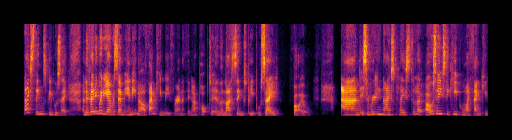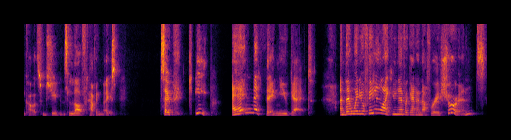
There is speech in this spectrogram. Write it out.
Nice things people say. And if anybody ever sent me an email thanking me for anything, I popped it in the nice things people say file. And it's a really nice place to look. I also used to keep all my thank you cards from students, loved having those. So keep anything you get. And then when you're feeling like you never get enough reassurance,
